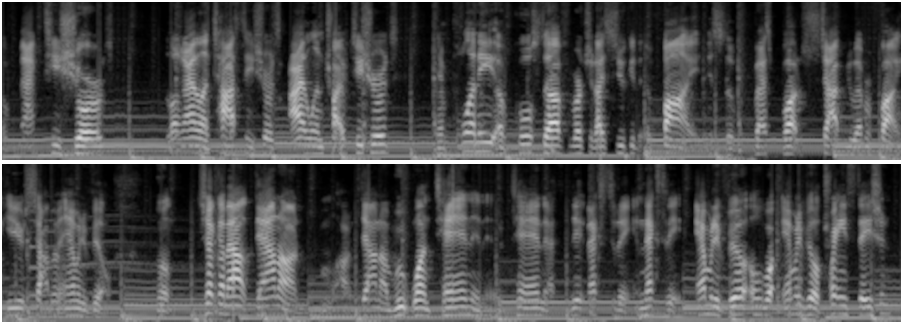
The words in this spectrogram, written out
of Mac t-shirts, Long Island Tots t-shirts, Island Tribe t-shirts, and plenty of cool stuff, merchandise you can find. It's the best shop you ever find here, shop in Amityville. Well, check them out down on down on Route 110 and 10 next to the next to the Amityville Amityville train station.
